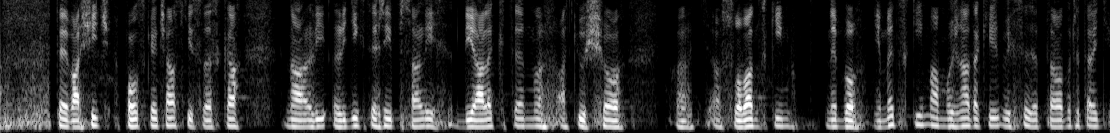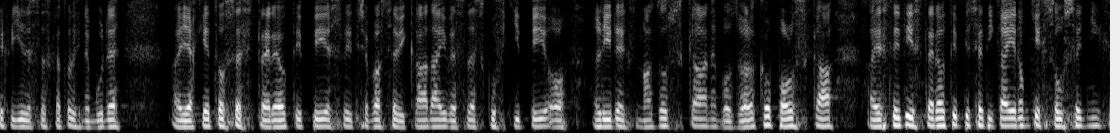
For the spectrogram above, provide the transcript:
v té vaší polské části Slezska na lidi, kteří psali dialektem, ať už slovanským nebo německým a možná taky bych se zeptal, protože tady těch lidí ze Slezska tolik nebude, jak je to se stereotypy, jestli třeba se vykládají ve Slezsku vtipy o lidech z Mazovska nebo z Velkopolska a jestli ty stereotypy se týkají jenom těch sousedních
